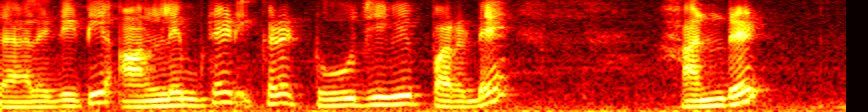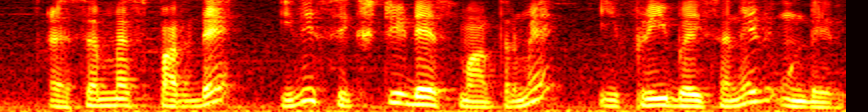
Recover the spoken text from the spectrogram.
validity unlimited. ఇక్కడ two GB per day hundred SMS per day. ఇది సిక్స్టీ డేస్ మాత్రమే ఈ ఫ్రీ బైస్ అనేది ఉండేది.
